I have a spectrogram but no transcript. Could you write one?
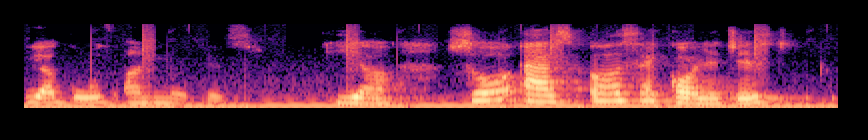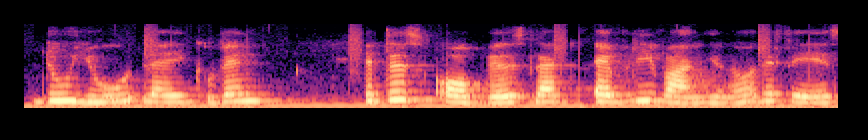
yeah goes unnoticed yeah. So as a psychologist do you like when it is obvious that everyone you know they face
